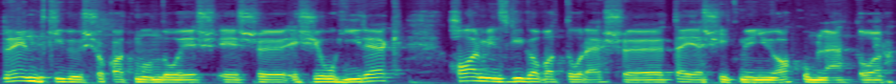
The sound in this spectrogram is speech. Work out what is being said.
rendkívül sokat mondó és, és, és jó hírek. 30 gigawattórás teljesítményű akkumulátor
